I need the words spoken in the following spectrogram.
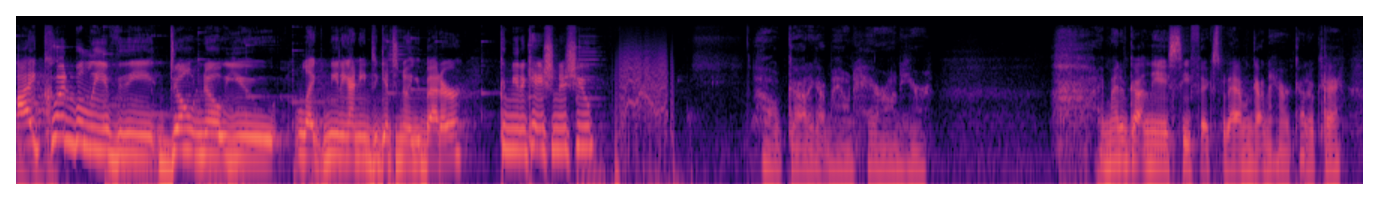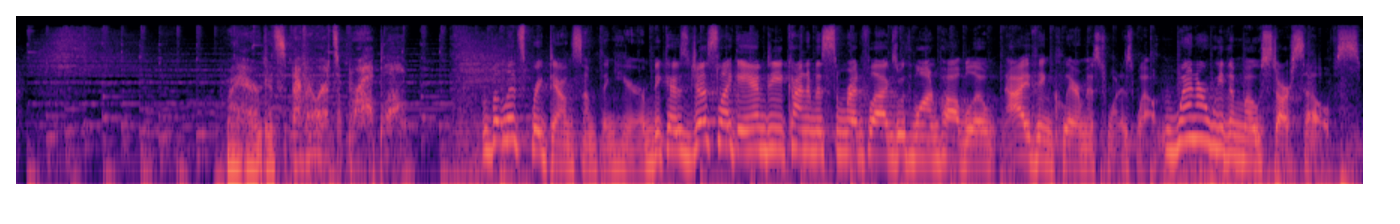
I could believe the don't know you, like meaning I need to get to know you better communication issue. Oh, God, I got my own hair on here. I might have gotten the AC fixed, but I haven't gotten a haircut, okay? My hair gets everywhere, it's a problem. But let's break down something here, because just like Andi kind of missed some red flags with Juan Pablo, I think Clare missed one as well. When are we the most ourselves?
